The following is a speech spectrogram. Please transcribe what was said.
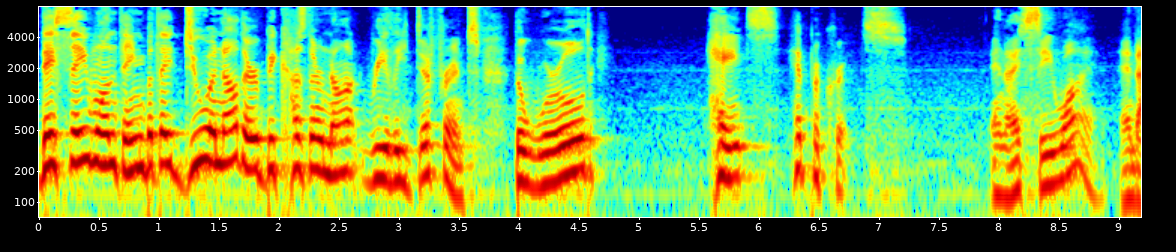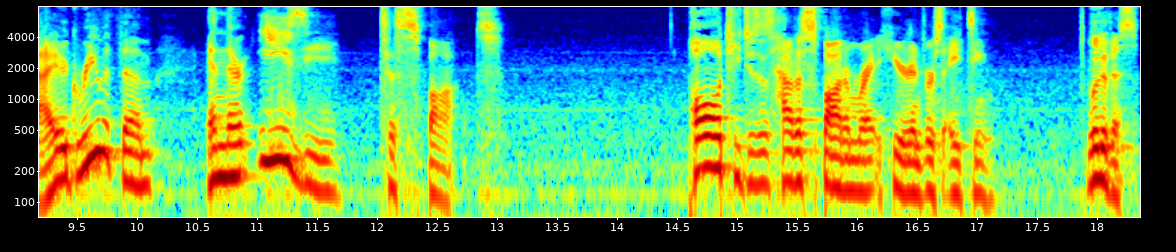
They say one thing, but they do another because they're not really different. The world hates hypocrites. And I see why. And I agree with them. And they're easy to spot. Paul teaches us how to spot them right here in verse 18. Look at this.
